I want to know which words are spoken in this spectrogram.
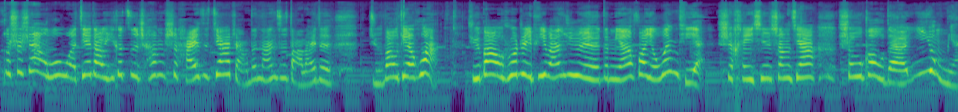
可是上午我接到一个自称是孩子家长的男子打来的举报电话，举报说这批玩具的棉花有问题，是黑心商家收购的医用棉。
